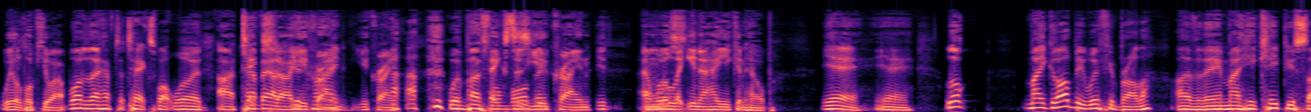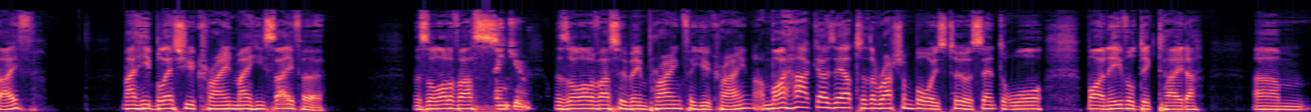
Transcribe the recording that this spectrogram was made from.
we'll hook you up. What do they have to text? What word? Uh, text How about uh, Ukraine? Ukraine. Ukraine. We're both text on board there. Ukraine, You- and we'll let you know how you can help. Yeah, yeah. Look, may God be with you, brother, over there. May He keep you safe. May He bless Ukraine. May He save her. There's a lot of us. Thank you. There's a lot of us who've been praying for Ukraine. My heart goes out to the Russian boys too, who are sent to war by an evil dictator. Um,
